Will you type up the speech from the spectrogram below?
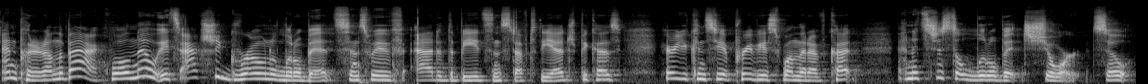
and put it on the back. Well, no, it's actually grown a little bit since we've added the beads and stuff to the edge because here you can see a previous one that I've cut and it's just a little bit short. So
